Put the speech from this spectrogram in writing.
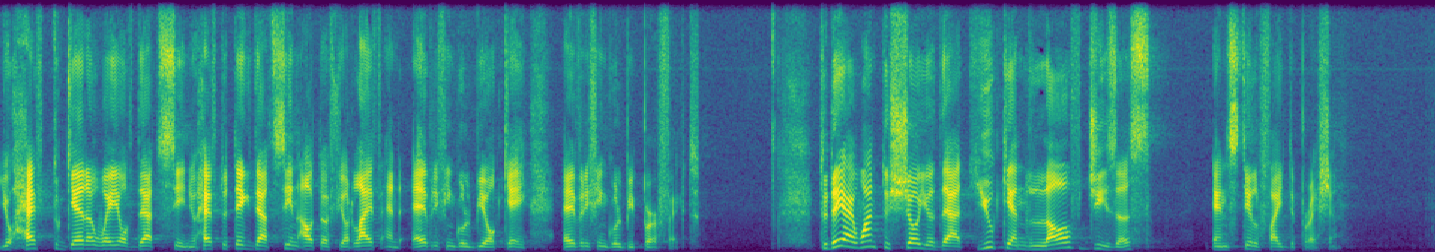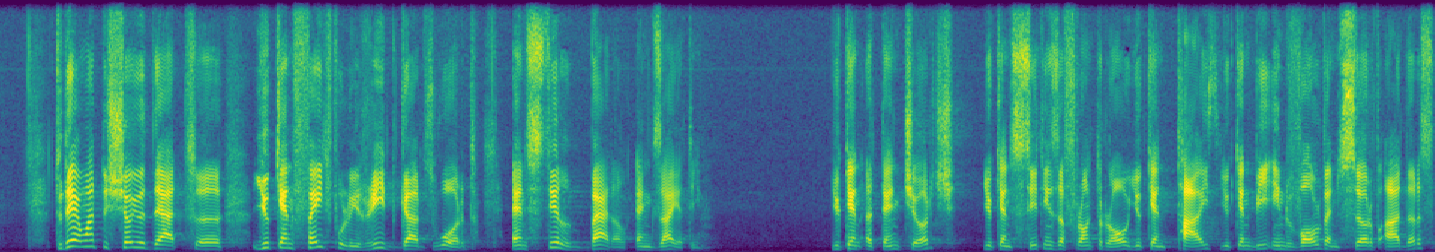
You have to get away of that sin. You have to take that sin out of your life, and everything will be okay. Everything will be perfect. Today, I want to show you that you can love Jesus and still fight depression. Today, I want to show you that uh, you can faithfully read God's word and still battle anxiety. You can attend church, you can sit in the front row, you can tithe, you can be involved and serve others,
